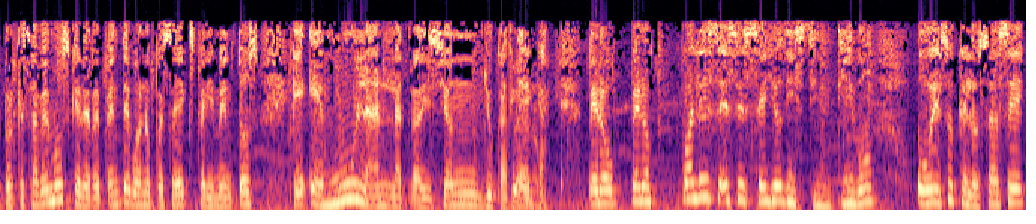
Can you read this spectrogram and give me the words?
porque sabemos que de repente, bueno, pues hay experimentos que emulan la tradición yucateca. Pero, pero, ¿cuál es ese sello distintivo o eso que los hace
